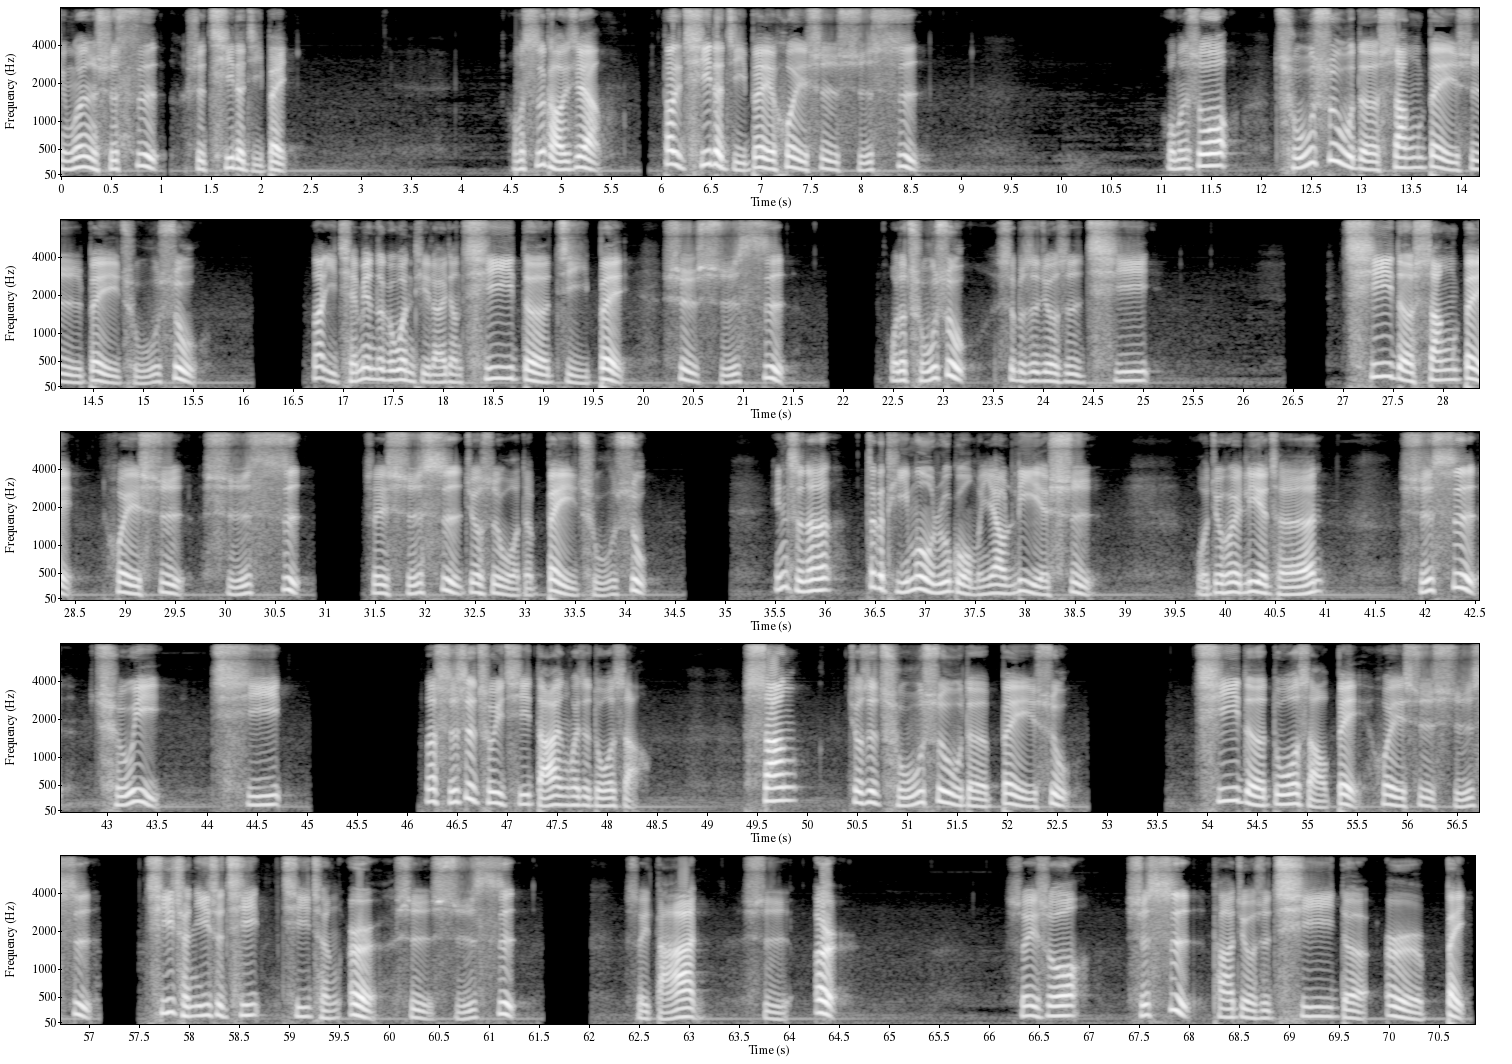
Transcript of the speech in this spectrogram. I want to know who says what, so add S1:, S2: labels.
S1: 请问十四是七的几倍？我们思考一下，到底七的几倍会是十四？我们说除数的商倍是被除数，那以前面这个问题来讲，七的几倍是十四？我的除数是不是就是七？七的商倍会是？十四，所以十四就是我的被除数。因此呢，这个题目如果我们要列式，我就会列成十四除以七。那十四除以七，答案会是多少？商就是除数的倍数，七的多少倍会是十四？七乘一是七。七乘二是十四，所以答案是二。所以说十四它就是七的二倍。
